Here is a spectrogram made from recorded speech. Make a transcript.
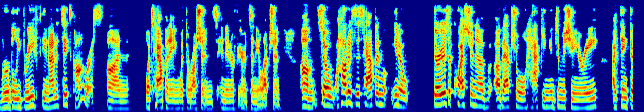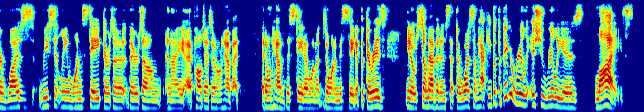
verbally brief the United States Congress on what's happening with the Russians and interference in the election. Um, so how does this happen? You know, there is a question of of actual hacking into machinery. I think there was recently in one state there's a there's um and I, I apologize I don't have I, I don't have the state I want to don't want to misstate it but there is you know, some evidence that there was some hacking. But the bigger real issue really is lies,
